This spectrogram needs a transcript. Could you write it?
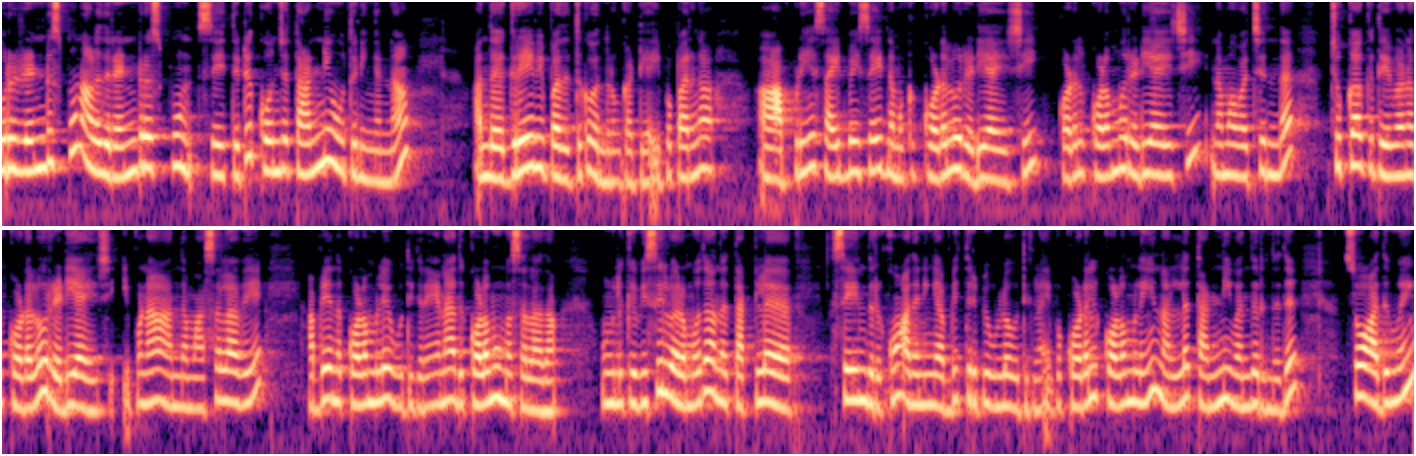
ஒரு ரெண்டு ஸ்பூன் அல்லது ரெண்டரை ஸ்பூன் சேர்த்துட்டு கொஞ்சம் தண்ணி ஊற்றுனீங்கன்னா அந்த கிரேவி பதத்துக்கு வந்துடும் கட்டியாக இப்போ பாருங்கள் அப்படியே சைட் பை சைட் நமக்கு குடலும் ரெடி ஆயிடுச்சு. குடல் குழம்பும் ரெடி ஆயிடுச்சு. நம்ம வச்சுருந்த சுக்காவுக்கு தேவையான குடலும் ரெடி ஆயிடுச்சு. இப்போ நான் அந்த மசாலாவே அப்படியே அந்த குழம்புலேயே ஊற்றிக்கிறேன் ஏன்னா அது குழம்பு மசாலா தான். உங்களுக்கு விசில் வரும்போது அந்த தட்டில் சேர்ந்துருக்கும். அதை நீங்கள் அப்படியே திருப்பி உள்ளே ஊற்றிக்கலாம் இப்போ குடல் குழம்புலையும் நல்ல தண்ணி வந்து இருந்தது ஸோ அதுவும்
